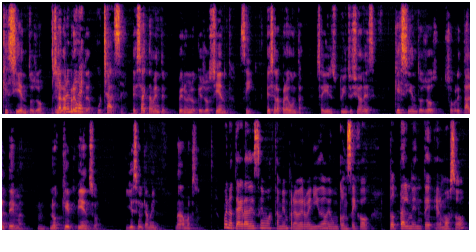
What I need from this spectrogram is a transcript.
¿Qué siento yo? O sea, El la pregunta, escucharse, exactamente, pero en lo que yo siento. sí. Esa es la pregunta. Seguir tu intuición es qué siento yo sobre tal tema, Mm. no qué pienso. Y ese es el camino, nada más. Bueno, te agradecemos también por haber venido. Es un consejo totalmente hermoso.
